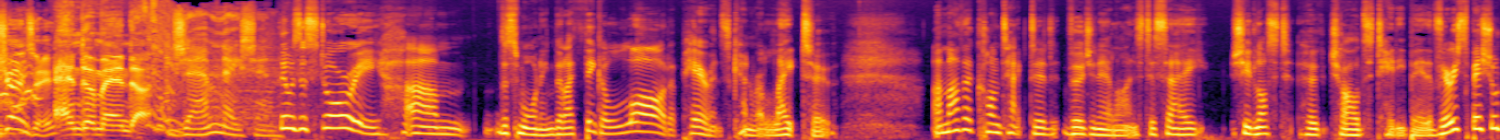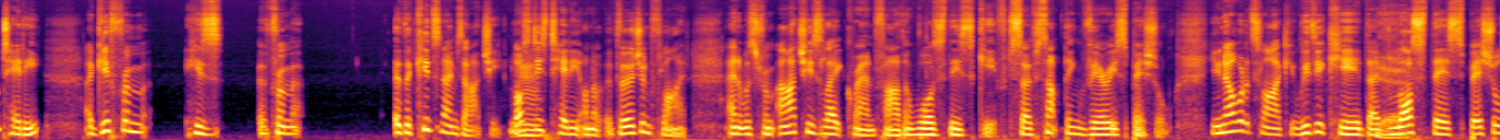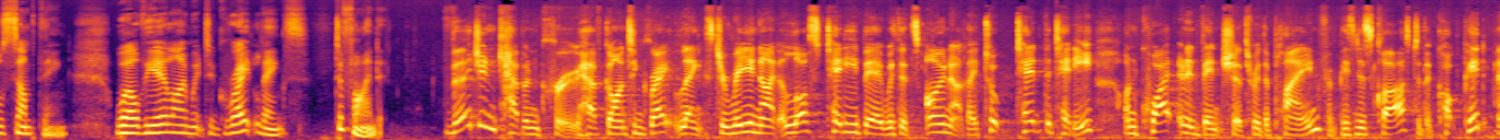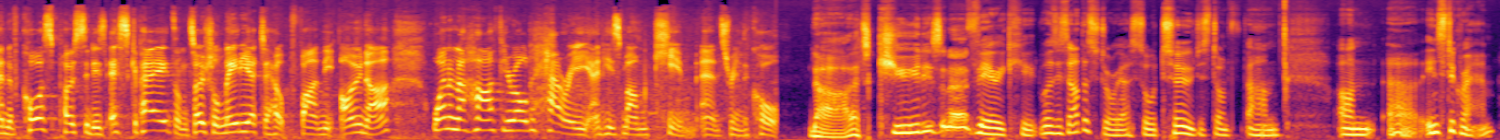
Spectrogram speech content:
Jonesy and Amanda. Jam Nation. There was a story um, this morning that I think a lot of parents can relate to. A mother contacted Virgin Airlines to say she lost her child's teddy bear, a very special teddy, a gift from his from Uh, the kid's name's Archie. Lost mm. his teddy on a Virgin flight, and it was from Archie's late grandfather. Was this gift? So something very special. You know what it's like. You're with your kid. They've Yeah. lost their special something. Well, the airline went to great lengths to find it. Virgin cabin crew have gone to great lengths to reunite a lost teddy bear with its owner. They took Ted the teddy on quite an adventure through the plane, from business class to the cockpit, and of course posted his escapades on social media to help find the owner. One and a half year old Harry and his mum Kim answering the call. Nah, that's cute, isn't it? Very cute. Well, this other story I saw too, just on um, on uh, Instagram.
